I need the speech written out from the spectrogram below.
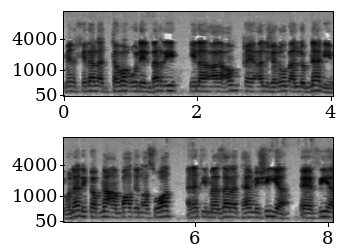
من خلال التوغل البري إلى عمق الجنوب اللبناني. هنالك نعم بعض الأصوات التي ما زالت هامشية في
